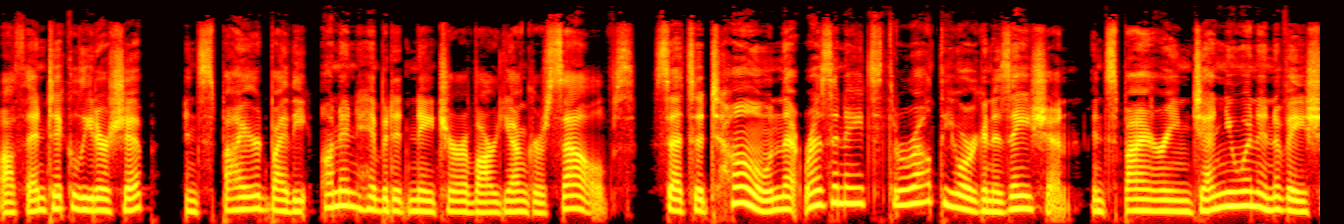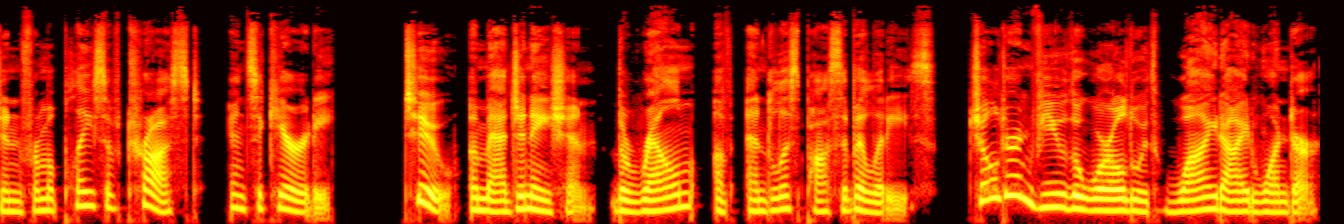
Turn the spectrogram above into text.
Authentic leadership, inspired by the uninhibited nature of our younger selves, sets a tone that resonates throughout the organization, inspiring genuine innovation from a place of trust and security. 2. Imagination, the realm of endless possibilities. Children view the world with wide eyed wonder,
